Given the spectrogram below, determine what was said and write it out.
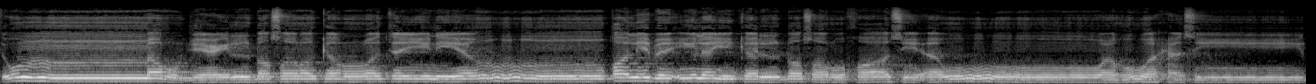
ثم ارجع البصر كرتين ينقلب إليك البصر خاسئا وهو حسير.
